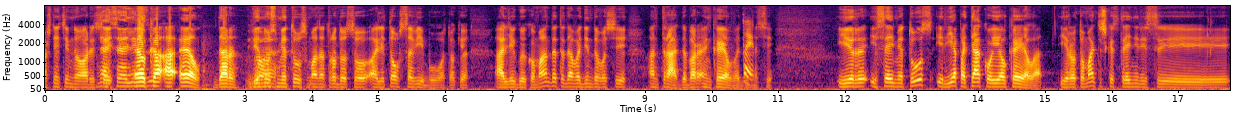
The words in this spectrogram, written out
aš neatsimenu, ar jisai, Ne, jisai Alytus- LKAL dar vienus Jo. metus, man atrodo, su Alitaus savy buvo tokia A lygoje komanda, tada vadindavosi antra, dabar NKL vadinasi. Ir jisai metus ir jie pateko į LKL. -ą. Ir automatiškas treneris, e,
